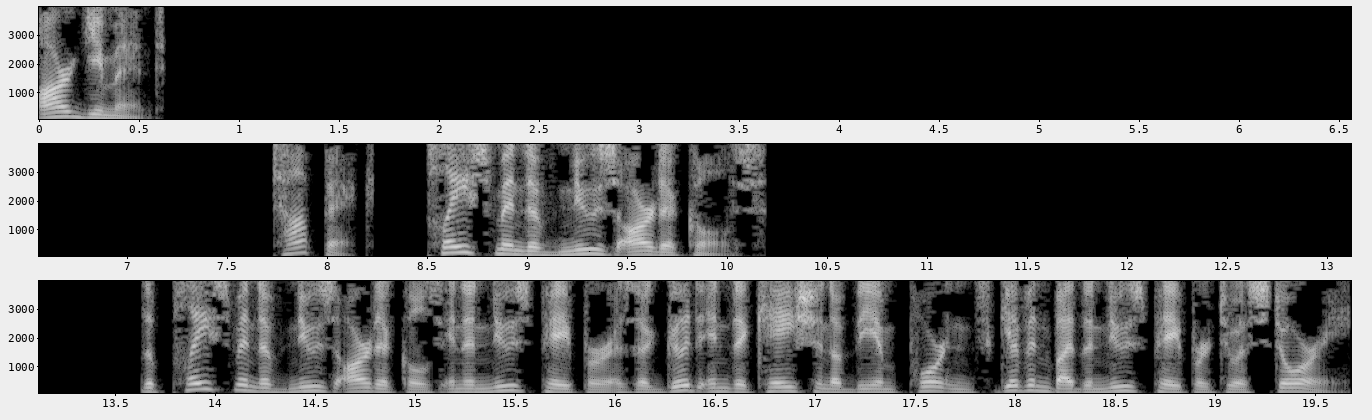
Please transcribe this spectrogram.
Argument. Topic: Placement of news articles. The placement of news articles in a newspaper is a good indication of the importance given by the newspaper to a story.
